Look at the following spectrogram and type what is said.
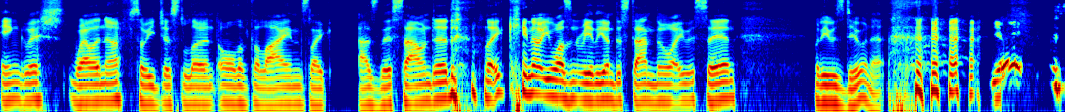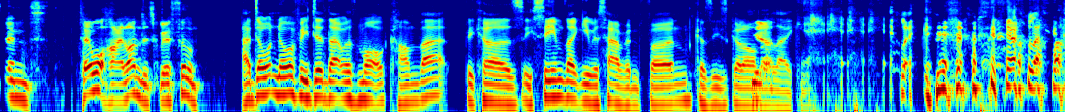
English well enough, so he just learned all of the lines like as they sounded. like you know, he wasn't really understanding what he was saying, but he was doing it. Yeah, and tell you what, Highlander's a great film. I don't know if he did that with Mortal Kombat because he seemed like he was having fun because he's got all Yeah. the like, like, like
